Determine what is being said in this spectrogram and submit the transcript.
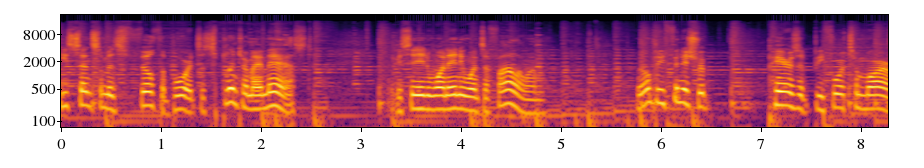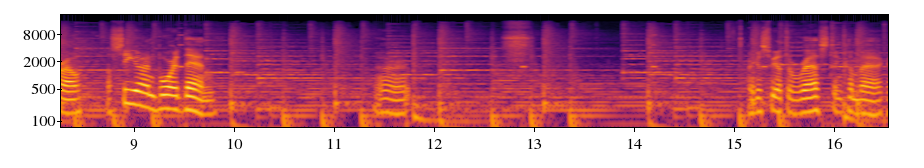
He sent some of his filth aboard to splinter my mast. I guess he didn't want anyone to follow him. We won't be finished repairs before tomorrow. I'll see you on board then. Alright. I guess we have to rest and come back.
